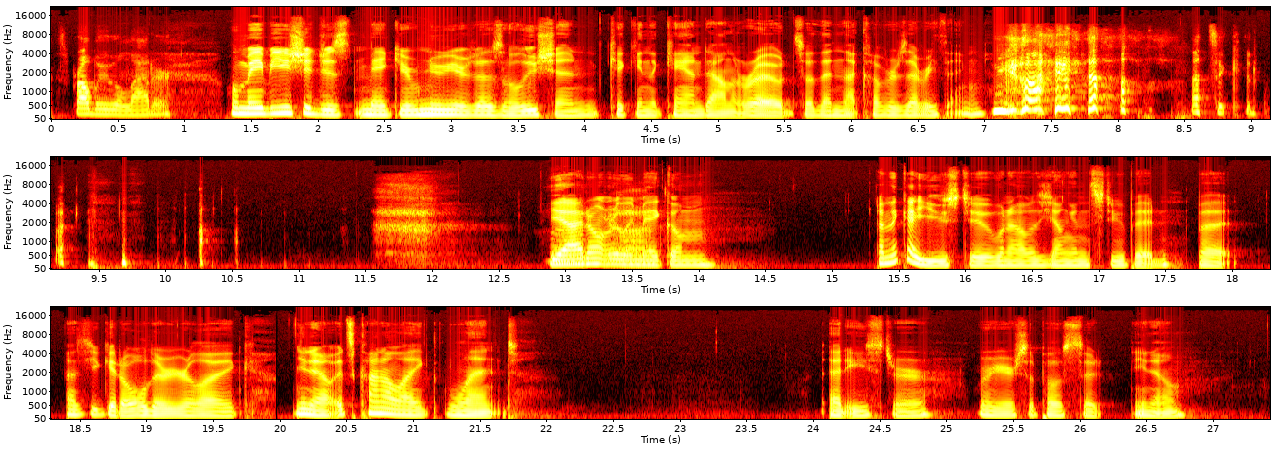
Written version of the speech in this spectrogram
it's probably the latter. Well, maybe you should just make your New Year's resolution kicking the can down the road. So then that covers everything. That's a good one. yeah, oh I don't God. really make them. I think I used to when I was young and stupid, but as you get older, you're like, you know, it's kind of like Lent at Easter, where you're supposed to, you know,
